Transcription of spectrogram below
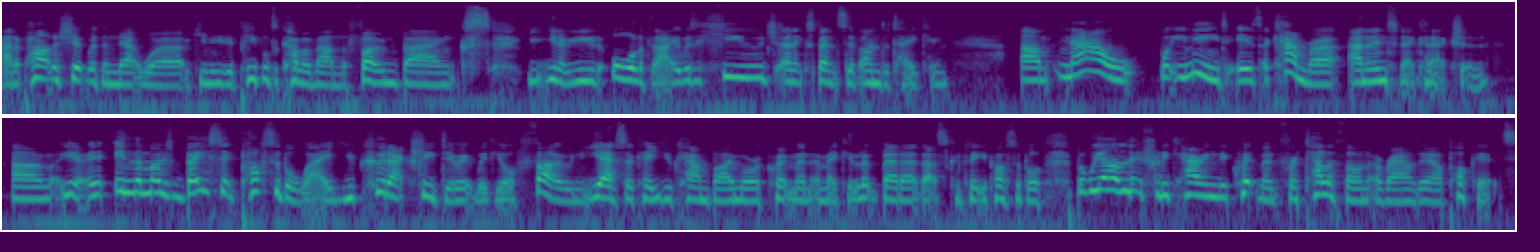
and a partnership with a network. You needed people to come around the phone banks. You, you know, you needed all of that. It was a huge and expensive undertaking. Um, now, what you need is a camera and an internet connection. Um, you know, in, in, the most basic possible way, you could actually do it with your phone. Yes, okay, you can buy more equipment and make it look better. That's completely possible. But we are literally carrying the equipment for a telethon around in our pockets,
